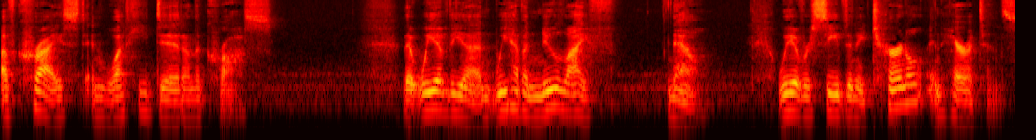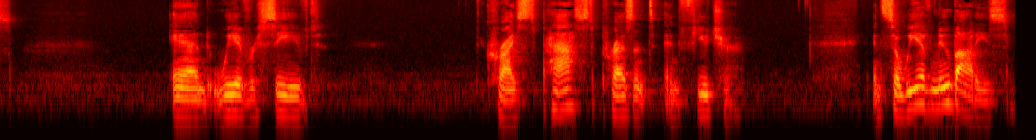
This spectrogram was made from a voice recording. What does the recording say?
of Christ and what he did on the cross that we have the uh, we have a new life now. We have received an eternal inheritance. And we have received Christ's past, present, and future. And so we have new bodies.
